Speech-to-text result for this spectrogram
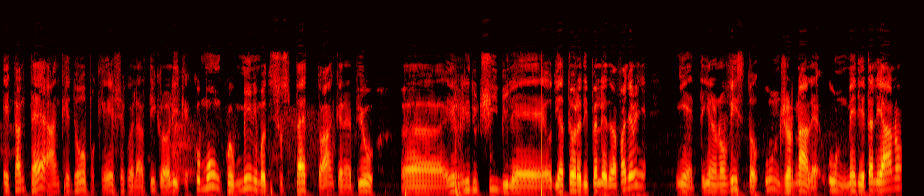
E tant'è anche dopo che esce quell'articolo lì, che comunque un minimo di sospetto anche nel più eh, irriducibile odiatore di Pellè della faglia niente, io non ho visto un giornale, un media italiano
